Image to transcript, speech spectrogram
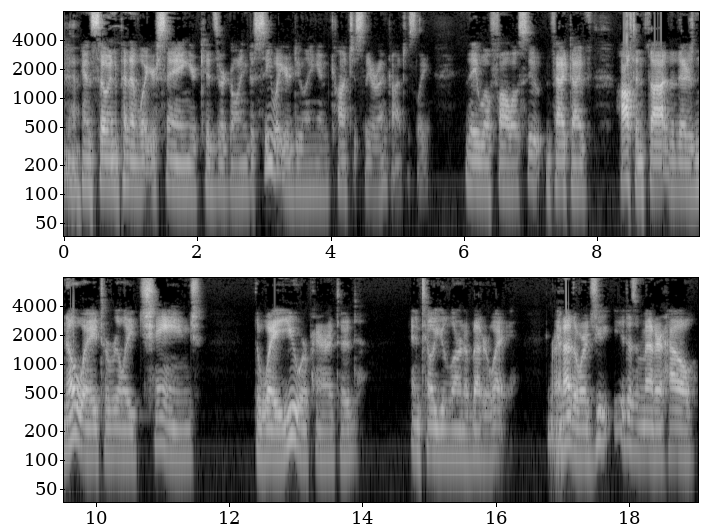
Yeah. And so, independent of what you're saying, your kids are going to see what you're doing, and consciously or unconsciously, they will follow suit. In fact, I've often thought that there's no way to really change the way you were parented until you learn a better way. Right. In other words, you, it doesn't matter how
